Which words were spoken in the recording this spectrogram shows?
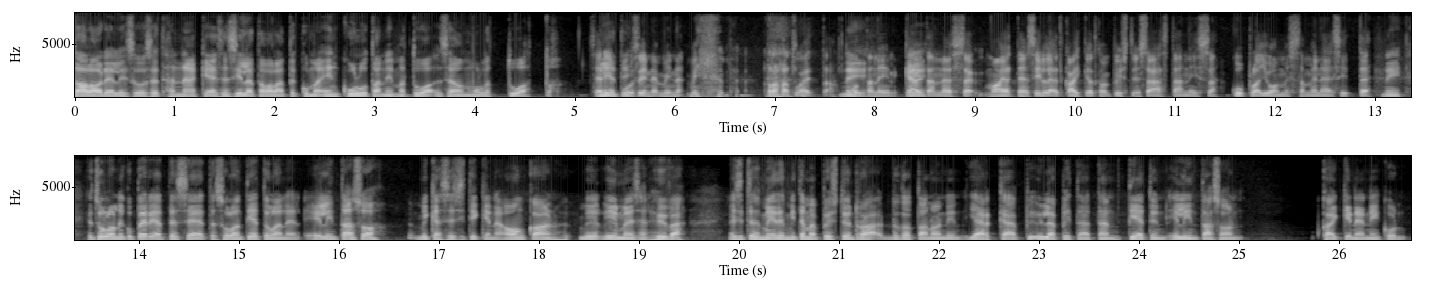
taloudellisuus, että hän näkee sen sillä tavalla, että kun mä en kuluta, niin mä tuo, se on mulle tuotto. Se Mieti. riippuu sinne, minne, minne rahat laittaa. Niin, Mutta niin, käytännössä mä ajattelen silleen, että kaikki, jotka mä pystyn säästämään niissä kuplajuomissa, menee sitten Niin, että sulla on niin kuin periaatteessa se, että sulla on tietynlainen elintaso, mikä se sitten ikinä onkaan, il- ilmeisen hyvä, Ja sitten sä mietit, miten mä pystyn ra- no, tota, noin, niin järkkää pi- ylläpitää tämän tietyn elintason kaikki ne niin kuin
